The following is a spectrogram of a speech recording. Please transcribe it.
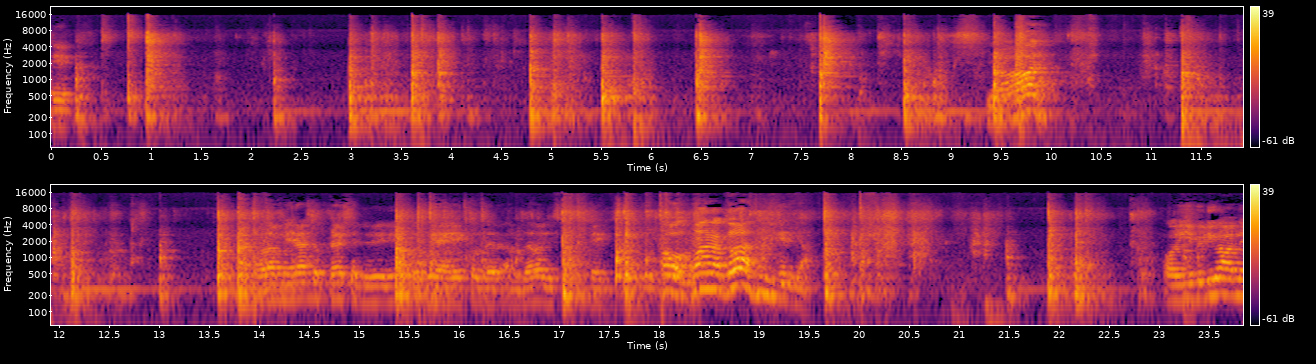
एक यार थोड़ा मेरा तो प्रेशर रिलीज़ हो गया एक उधर हमजा वाली साइड पे ओ हमारा ग्लास नहीं गिर गया और ये वीडियो आपने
